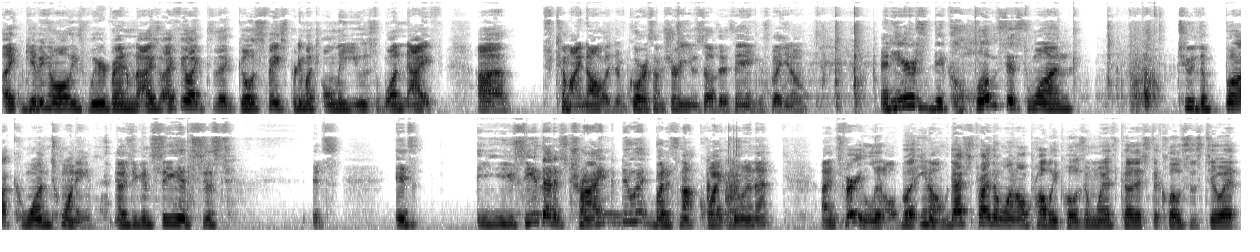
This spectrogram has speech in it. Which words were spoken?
like giving him all these weird random knives. I feel like the Ghostface pretty much only used one knife. Uh, to my knowledge. Of course, I'm sure he used other things, but you know. And here's the closest one to the Buck 120. As you can see, it's just, it's, it's, you see that it's trying to do it, but it's not quite doing it. And it's very little, but you know, that's probably the one I'll probably pose him with because it's the closest to it.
